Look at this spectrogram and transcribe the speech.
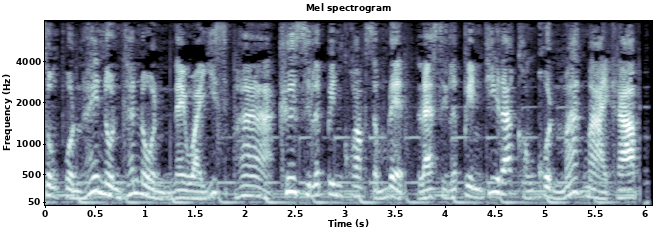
ส่งผลให้นนทนนในวัย 25 คือศิลปินความสำเร็จ และศิลปินที่รักของคนมากมายครับ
